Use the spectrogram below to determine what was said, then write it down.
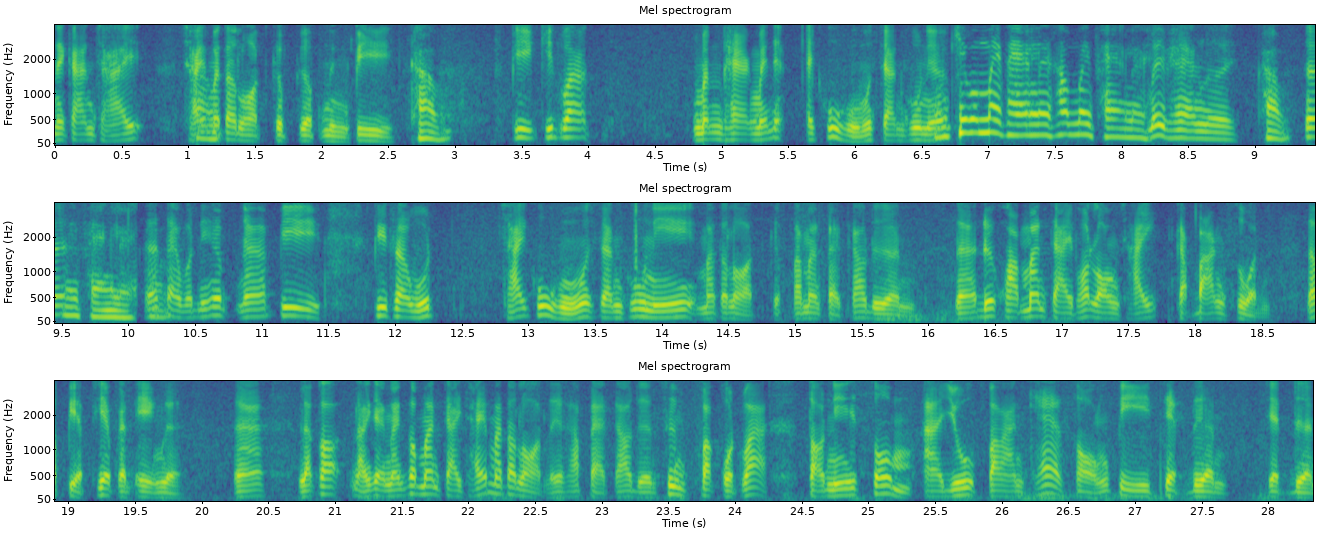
ในการใช้ใช้มาตลอดเกือบเกือบหนึ่งปีครับ พี่คิดว่า มันแพงไหมเนี่ยไอ้คู่หูมดจันทร์คู่เนี้ผยมคิดว่าไม่แพงเลยครับไม่แพงเลยไม่แพงเลย ครับ เอ๊ะ ไม่แพงเลยครันะบแต่วันนี้นะพี่พี่สราวุธใช้คู่หูมดจันทร์คู่นี้มาตลอดเกือบประมาณ8ปดเเดือนนะด้วยความมั่นใจเพราะลองใช้กับบางส่วน แล้วเปรียบเทียบกันเองเลยนะแล้วก็หลังจากนั้นก็มั่นใจใช้มาตลอดเลยครับ8ปดเเดือน ซึ่งปรากฏว่าตอนนี้ส้มอายุประมาณแค่ 2 ปี 7 เดือน 7 เดือน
